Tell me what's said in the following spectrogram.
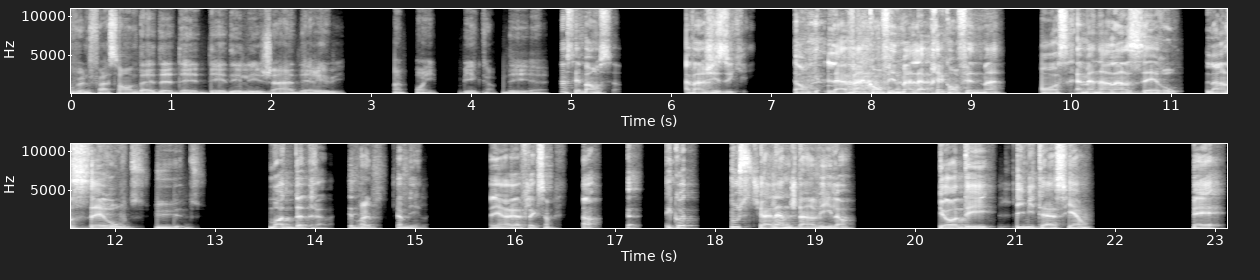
trouver une façon d'aider les gens à adhérer. Un point comme des. Euh, ah, c'est bon ça. Avant Jésus-Christ. Donc, l'avant-confinement, l'après-confinement, on se ramène en l'an zéro. L'an zéro du, mode de travail. C'est bon. J'aime bien. bien la réflexion. Ah, écoute, tout ce challenge dans la vie, là, il y a des limitations, mais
